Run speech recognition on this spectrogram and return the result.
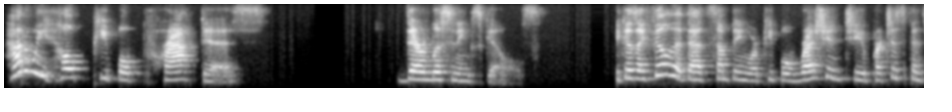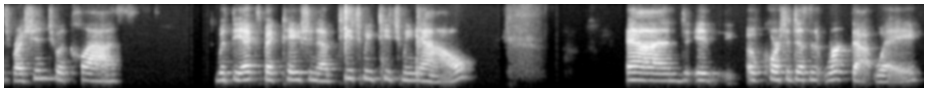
how do we help people practice their listening skills because I feel that that's something where people rush into, participants rush into a class with the expectation of teach me, teach me now. And it, of course, it doesn't work that way.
